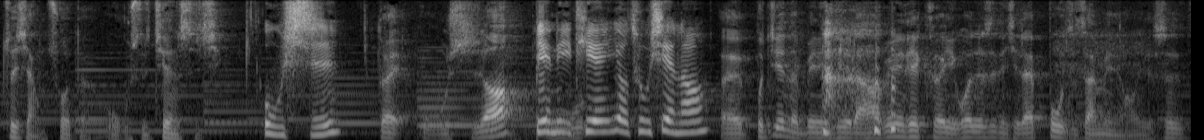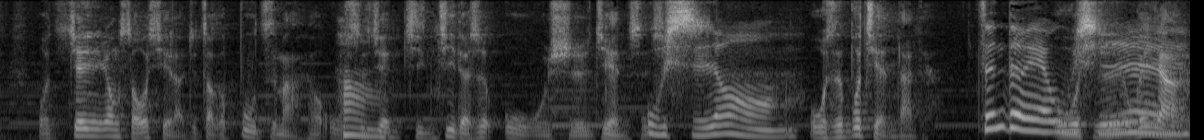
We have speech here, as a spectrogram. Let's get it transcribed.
最想做的五十件事情。五十。对，五十哦，便利贴又出现喽。呃，不见得便利贴啦，便利贴可以，或者是你写在簿子上面哦，也是。我建议用手写了，就找个簿子嘛，五十件，谨、嗯、记得是五十件事情。五十哦，五十不简单的，真的耶，五十。我跟你讲，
